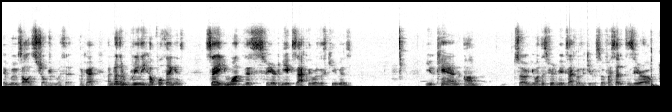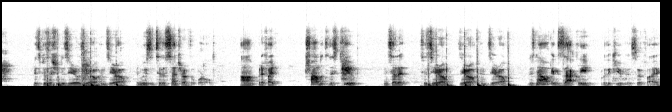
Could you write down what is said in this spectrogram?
it moves all its children with it, okay? Another really helpful thing is, say you want this sphere to be exactly where this cube is, you can, um, so you want this sphere to be exactly where the cube is. So if I set it to zero, it's positioned to zero, zero, and zero, it moves it to the center of the world. Um, but if I child it to this cube and set it to zero, zero, and zero, it is now exactly where the cube is. So if I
